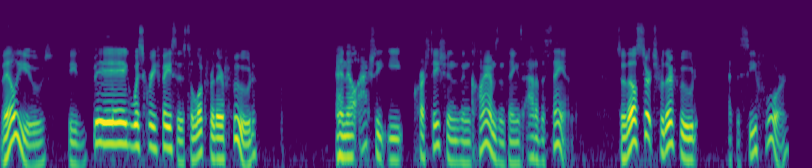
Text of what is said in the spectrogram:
They'll use these big whiskery faces to look for their food, and they'll actually eat crustaceans and clams and things out of the sand. So they'll search for their food at the sea floor,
